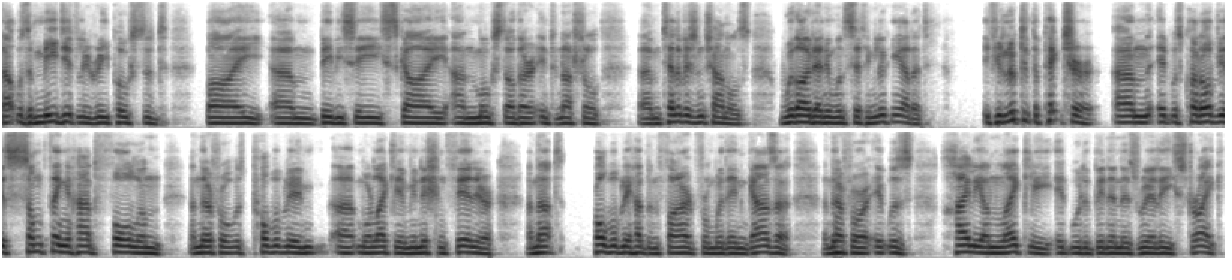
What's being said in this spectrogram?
That was immediately reposted by um, BBC, Sky, and most other international um, television channels without anyone sitting looking at it. If you looked at the picture, um, it was quite obvious something had fallen, and therefore it was probably uh, more likely a munition failure, and that probably had been fired from within Gaza, and therefore it was highly unlikely it would have been an Israeli strike.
